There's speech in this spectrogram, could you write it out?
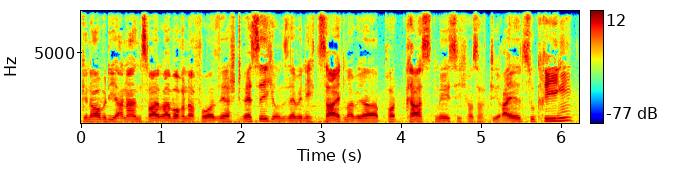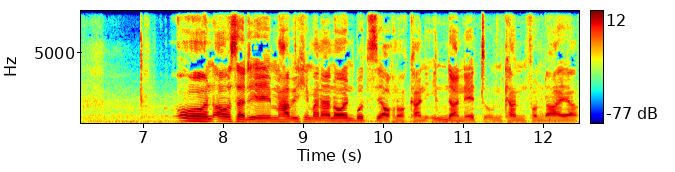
genau wie die anderen zwei, drei Wochen davor sehr stressig und sehr wenig Zeit, mal wieder podcastmäßig was auf die Reihe zu kriegen. Und außerdem habe ich in meiner neuen Butze auch noch kein Internet und kann von daher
